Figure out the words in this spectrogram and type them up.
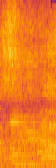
Ay.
